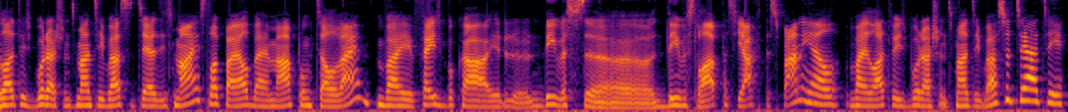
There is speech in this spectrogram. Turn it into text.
Latvijas burāšanas mācību asociācijas mājaslapā lbmā.lv vai Facebookā ir divas, uh, divas lapas - Jahta Spaniela vai Latvijas burāšanas mācību asociācija.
